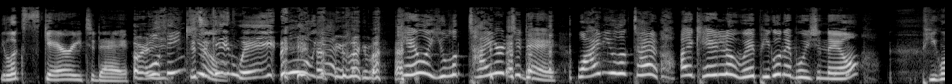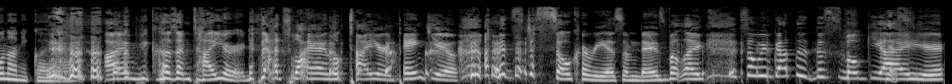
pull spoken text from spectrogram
you look scary today. Or well, thank did you. gain weight? Oh, yeah. Things like that. Kayla, you look tired today. Why do you look tired? 아니, 케일라 왜 피곤해 보이시네요? 피곤하니까요. I'm because I'm tired. That's why I look tired. Thank you. It's just so Korea some days, but like, so we've got the, the smoky eye here,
